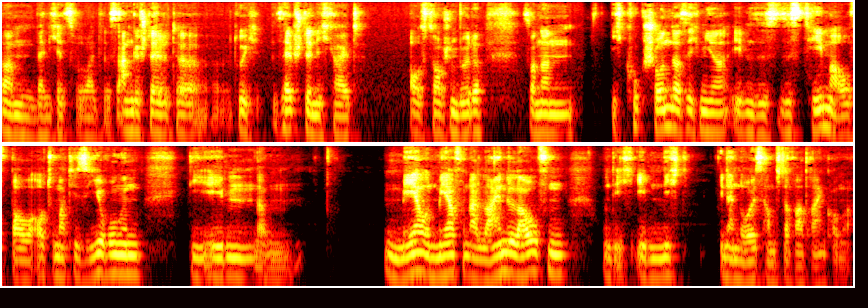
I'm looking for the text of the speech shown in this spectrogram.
ähm, wenn ich jetzt das Angestellte durch Selbstständigkeit austauschen würde, sondern ich gucke schon, dass ich mir eben Systeme aufbaue, Automatisierungen, die eben ähm, mehr und mehr von alleine laufen und ich eben nicht in ein neues Hamsterrad reinkomme.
